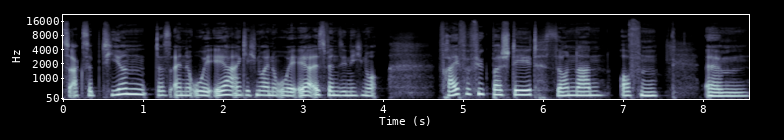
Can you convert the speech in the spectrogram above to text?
zu akzeptieren, dass eine OER eigentlich nur eine OER ist, wenn sie nicht nur frei verfügbar steht, sondern offen ähm,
